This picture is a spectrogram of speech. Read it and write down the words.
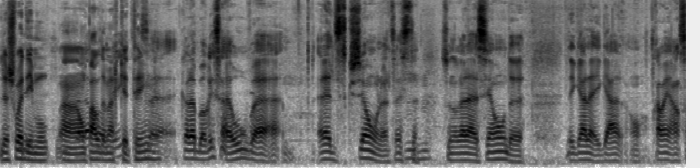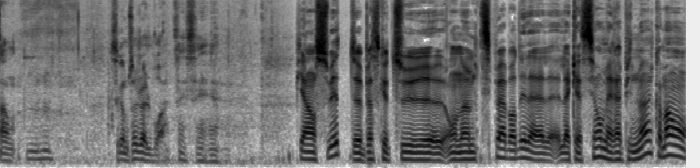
Le choix des mots. on parle de marketing. collaborer, ça ouvre à, la discussion. Mm-hmm. C'est une relation d'égal à égal. On travaille ensemble. Mm-hmm. C'est comme ça que je le vois. Puis ensuite, euh, parce que tu, euh, on a un petit peu abordé la, question, mais rapidement, comment on,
